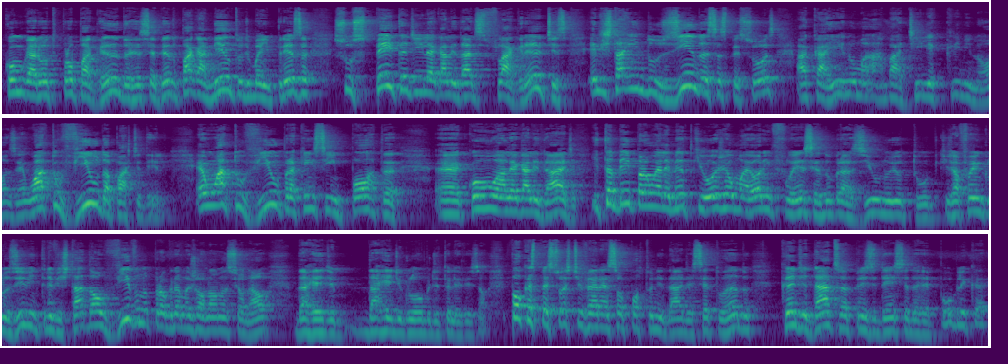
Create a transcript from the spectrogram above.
como garoto propaganda, recebendo pagamento de uma empresa suspeita de ilegalidades flagrantes, ele está induzindo essas pessoas a cair numa armadilha criminosa. É um ato vil da parte dele. É um ato vil para quem se importa é, com a legalidade e também para um elemento que hoje é o maior influencer do Brasil no YouTube, que já foi inclusive entrevistado ao vivo no programa Jornal Nacional da Rede, da Rede Globo de televisão. Poucas pessoas tiveram essa oportunidade, excetuando candidatos à presidência da República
